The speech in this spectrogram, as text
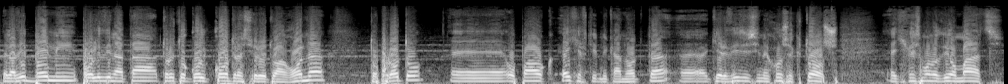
Δηλαδή μπαίνει πολύ δυνατά τρώει τον γκολ κόντρα στη ροή του αγώνα το πρώτο ε, ο Πάοκ έχει αυτή την ικανότητα, ε, κερδίζει συνεχώς εκτός, έχει χάσει μόνο δύο μάτς,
